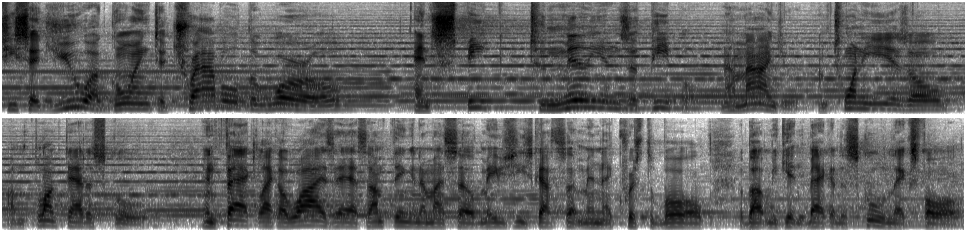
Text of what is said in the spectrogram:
She said, you are going to travel the world and speak to millions of people. Now, mind you, I'm 20 years old, I'm flunked out of school. In fact, like a wise ass, I'm thinking to myself, maybe she's got something in that crystal ball about me getting back into school next fall.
